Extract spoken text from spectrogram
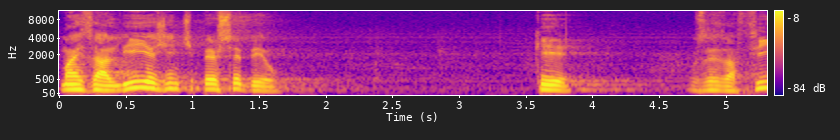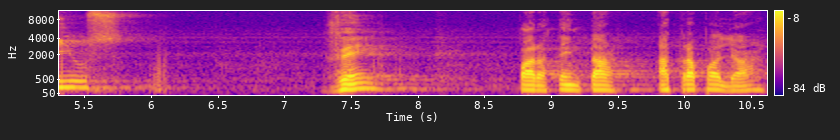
Mas ali a gente percebeu que os desafios vêm para tentar atrapalhar,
